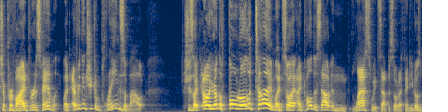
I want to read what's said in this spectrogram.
to provide for his family. Like everything she complains about. She's like, oh, you're on the phone all the time. Like, so I, I called this out in last week's episode. I think he goes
